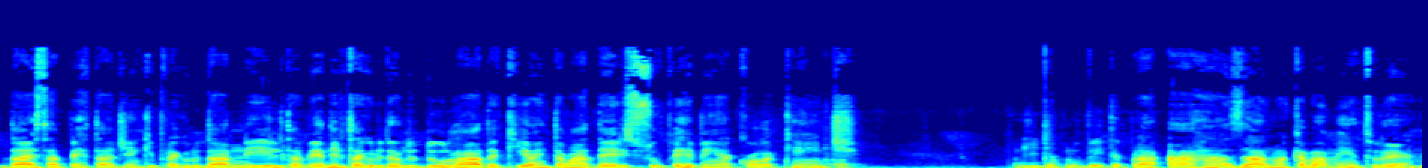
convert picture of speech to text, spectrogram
dar essa apertadinha aqui para grudar nele, tá vendo? Ele tá grudando do lado aqui, ó, então adere super bem a cola quente. A gente aproveita para arrasar no acabamento, né?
